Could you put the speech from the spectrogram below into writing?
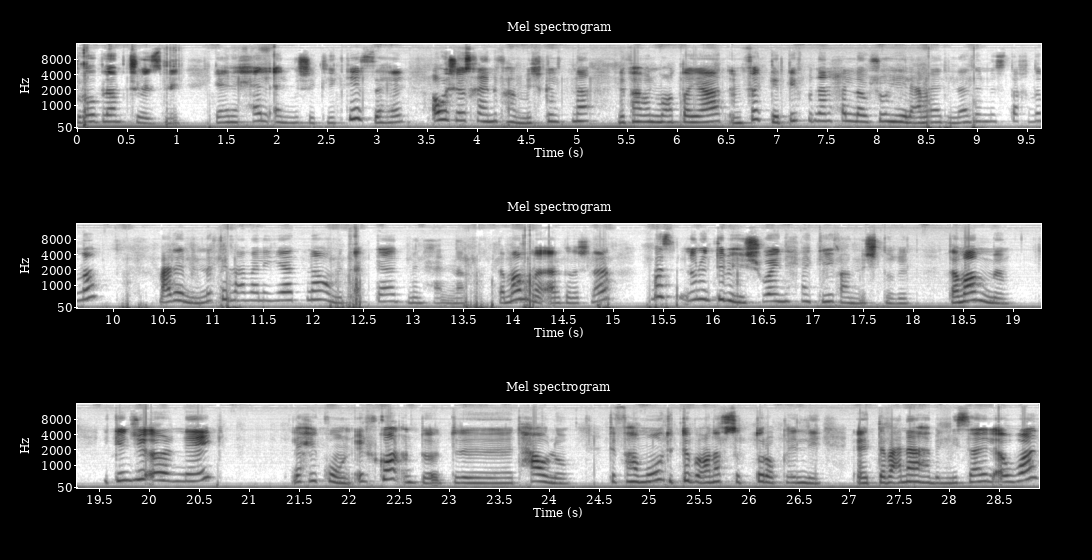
problem çözme يعني حل المشكلة. كتير سهل. أول شي بس خلينا نفهم مشكلتنا نفهم المعطيات نفكر كيف بدنا نحلها وشو هي العمليات اللي لازم نستخدمها. بعدين بننفذ عملياتنا ونتأكد من حلنا. تمام؟ arkadaşlar بس ننتبه شوي نحن كيف عم نشتغل. تمام؟ ikinci örnek رح يكون لكم انتو تحاولوا تفهموا تتبعوا نفس الطرق اللي اتبعناها بالمثال الأول.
